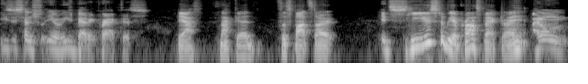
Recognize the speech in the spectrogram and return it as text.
he's essentially you know he's batting practice. Yeah, it's not good. It's a spot start. It's He used to be a prospect, right? I don't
